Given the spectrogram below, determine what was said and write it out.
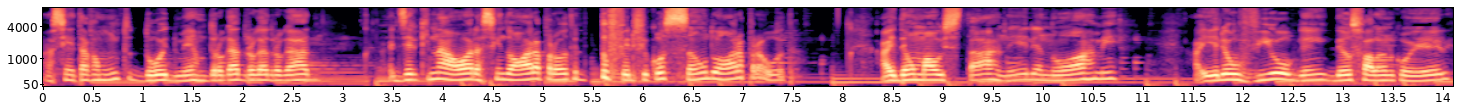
assim, ele tava muito doido mesmo, drogado, drogado, drogado. Aí dizer que na hora, assim, de uma hora para outra, ele, tuf, ele ficou são de uma hora para outra. Aí deu um mal-estar nele enorme. Aí ele ouviu alguém, Deus falando com ele.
